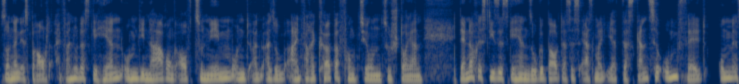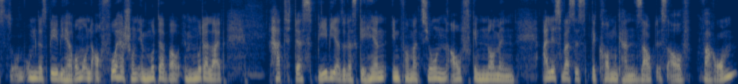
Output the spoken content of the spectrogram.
sondern es braucht einfach nur das Gehirn, um die Nahrung aufzunehmen und also einfache Körperfunktionen zu steuern. Dennoch ist dieses Gehirn so gebaut, dass es erstmal ihr das ganze Umfeld um es um, um das Baby herum und auch vorher schon im Mutterbau im Mutterleib hat das Baby, also das Gehirn, Informationen aufgenommen. Alles, was es bekommen kann, saugt es auf. Warum?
